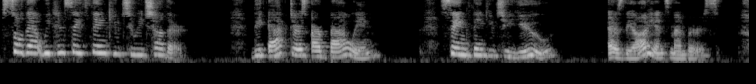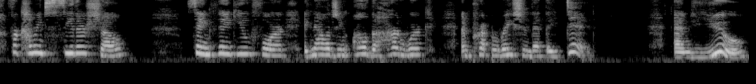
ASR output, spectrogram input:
so that we can say thank you to each other. The actors are bowing, saying thank you to you as the audience members for coming to see their show, saying thank you for acknowledging all the hard work and preparation that they did. And you,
